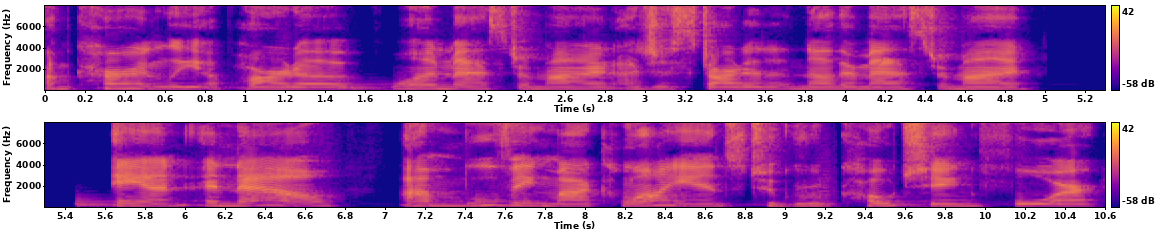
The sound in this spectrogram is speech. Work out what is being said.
I'm currently a part of one mastermind. I just started another mastermind. And and now I'm moving my clients to group coaching for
